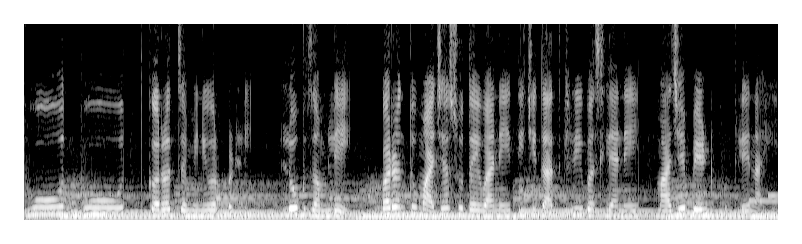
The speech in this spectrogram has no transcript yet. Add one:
भूत भूत करत जमिनीवर पडली. लोक जमले परंतु माझ्या सुदैवाने तिची दातखिळी बसल्याने माझे बेंड फुटले नाही.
